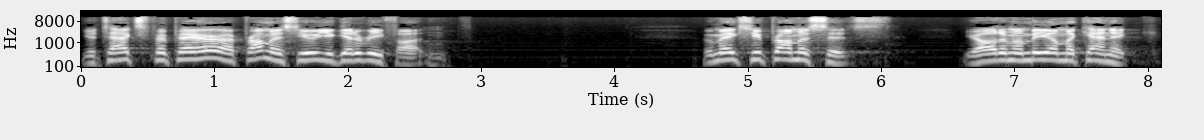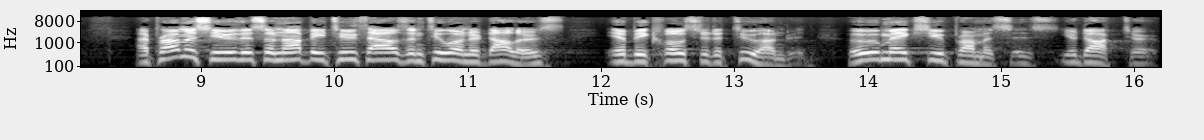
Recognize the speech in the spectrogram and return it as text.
Your tax preparer, I promise you, you get a refund. Who makes you promises? Your automobile mechanic. I promise you this will not be $2,200. It'll be closer to 200. Who makes you promises? Your doctor.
